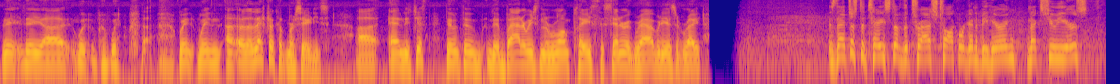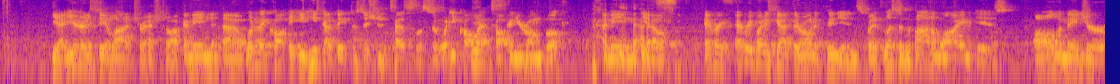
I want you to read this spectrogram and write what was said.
the, the uh, when, when uh, an electric of Mercedes, uh, and it's just the, the, the battery's in the wrong place, the center of gravity isn't right. Is that just a taste of the trash talk we're going to be hearing next few years? Yeah, you're going to see a lot of trash talk. I mean, uh, what do they call? He's got a big position in Tesla. So what do you call yes. that? Talking your own book? I mean, yes. you know, every everybody's got their own opinions. But listen, the bottom line is all the major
